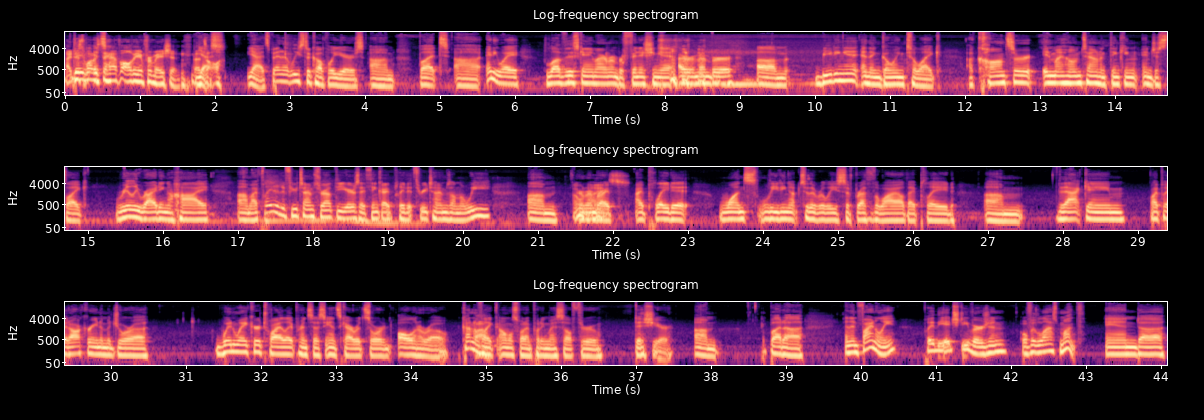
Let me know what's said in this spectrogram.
I just They- want us to have all the information. That's yes, all. yeah. It's been at least a couple years. Um, but uh, anyway, love this game. I remember finishing it. I remember um, beating it and then going to like a concert in my hometown and thinking and just like really riding a high. Um, I played it a few times throughout the years. I think I played it three times on the Wii. Um, I Oh, remember nice. I I played it once leading up to the release of Breath of the Wild. I played um, that game. Well, I played Ocarina Majora, Wind Waker, Twilight Princess, and Skyward Sword all in a row. Kind of Wow. like almost what I'm putting myself through this year. Um, but uh, and then finally played the HD version over the last month, and uh,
